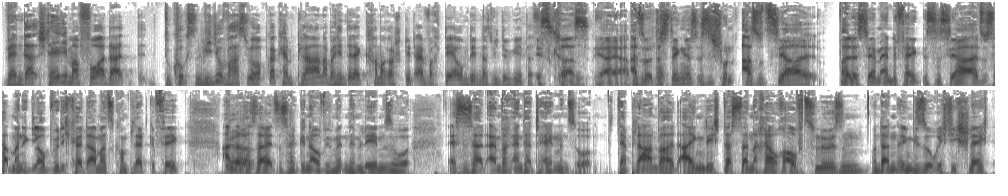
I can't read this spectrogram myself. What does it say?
wenn das, stell dir mal vor, da du guckst ein Video, hast du überhaupt gar keinen Plan, aber hinter der Kamera steht einfach der, um den das Video geht. Das ist krass, schon ja, ja. Also das Ding ja. ist, es ist schon asozial, weil es ja im Endeffekt ist es ja, also es hat meine Glaubwürdigkeit damals komplett gefickt. Andererseits ist halt genau wie mitten im Leben so, es ist halt einfach Entertainment so. Der Plan war halt eigentlich, das dann nachher auch aufzulösen und dann irgendwie so richtig schlecht,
